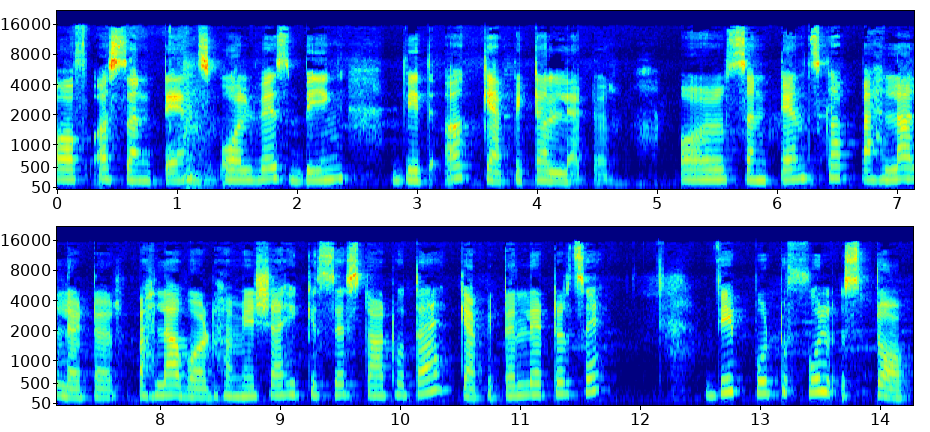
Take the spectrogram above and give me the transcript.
of a sentence always being with a capital letter और सेंटेंस का पहला लेटर पहला वर्ड हमेशा ही किससे स्टार्ट होता है? कैपिटल लेटर से। We put full stop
